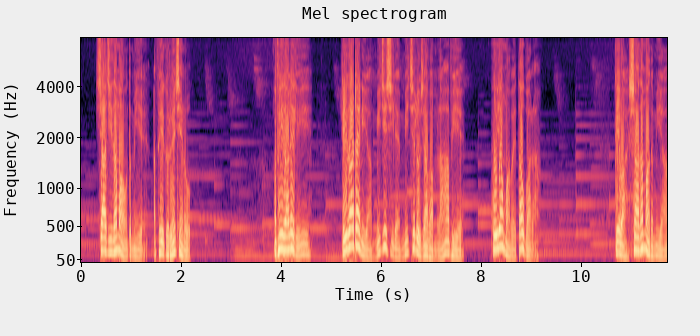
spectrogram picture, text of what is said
။ရှာကြည့်သမ်းမအောင်တမီးရဲ့အဖေကရွင်းချင်လို့အဖေကလည်းလေလေကားတိုက်နေတာမီးချက်ရှိလဲမီးချက်လို့ရပါမလားအဖေရဲ့ဟိုရောက်မှာပဲတောက်ပါလား။ကဲပါရှာသမ်းမတမီးဟာ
